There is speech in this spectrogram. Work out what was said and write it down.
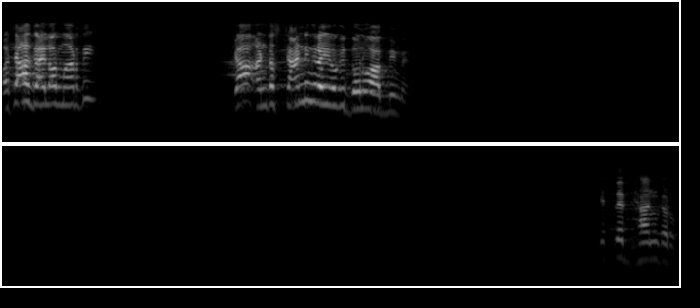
पचास डायलॉग मारती क्या अंडरस्टैंडिंग रही होगी दोनों आदमी में? इसलिए ध्यान करो,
